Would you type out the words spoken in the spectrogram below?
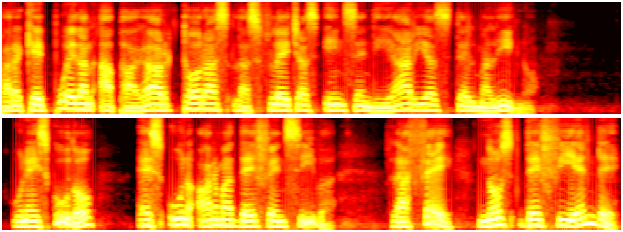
para que puedan apagar todas las flechas incendiarias del maligno. Un escudo es un arma defensiva. La fe nos defiende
